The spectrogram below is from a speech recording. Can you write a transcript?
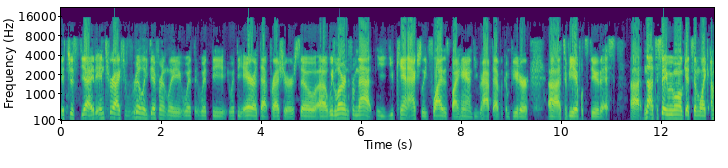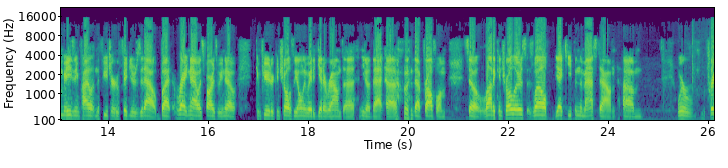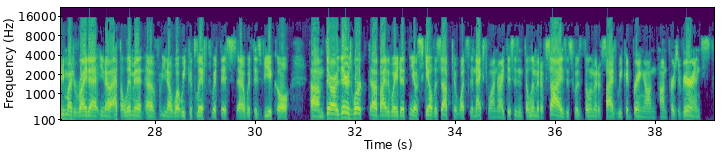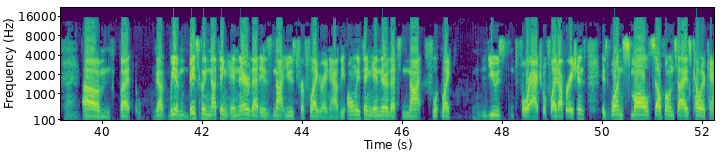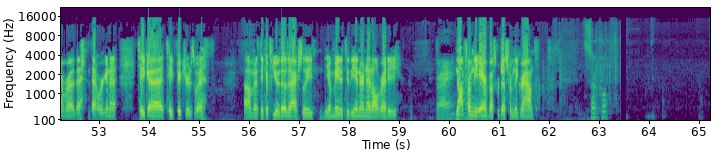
it's just yeah it interacts really differently with with the with the air at that pressure. So uh, we learned from that you, you, can't actually fly this by hand. You have to have a computer uh, to be able to do this. Uh, not to say we won't get some like amazing pilot in the future who figures it out but right now as far as we know computer control is the only way to get around uh, you know that uh, that problem. So a lot of controllers as well. Yeah keeping the mass down. Um, we're pretty much right at you know at the limit of you know what we could lift with this uh, with this vehicle. Um, there are there's work uh, by the way to you know scale this up to what's the next one right. This isn't the limit of size. This was the limit of size we could bring on on Perseverance. Right. Um, but we have basically nothing in there that is not used for flight right now. The only thing in there that's not fl- like used for actual flight operations is one small cell phone sized color camera that, that we're gonna take uh, take pictures with. Um, I think a few of those are actually you know made it to the internet already. Right. Not from the air, but for just from the ground. So cool.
